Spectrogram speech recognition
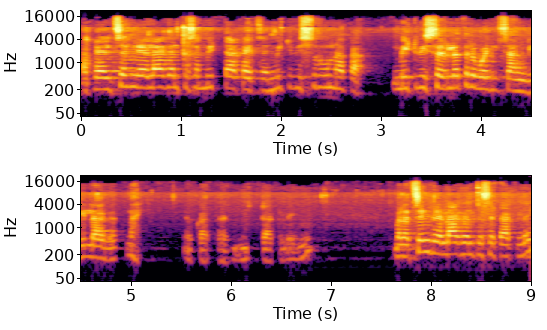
आपल्याला चवीला लागेल तसं मीठ टाकायचं. मीठ विसरू नका. मीठ विसरलं तर वडी चांगली लागत नाही. का आता मीठ टाकलंय मी. मला चवीला लागेल तसं टाकलंय.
